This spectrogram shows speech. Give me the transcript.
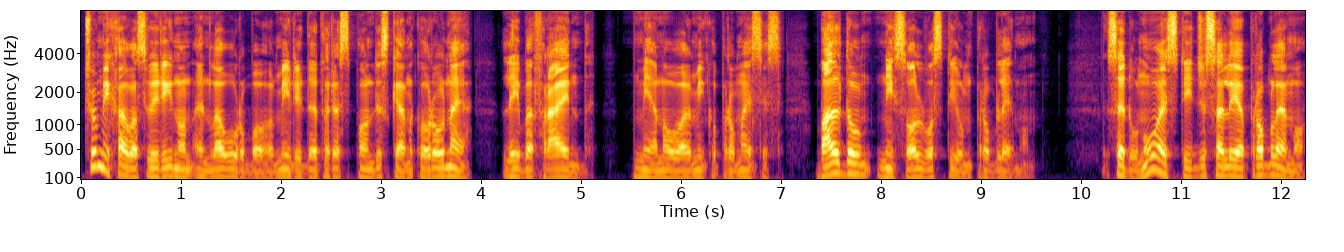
Ĉu mi havas virinon en la urbo? Mi ridete respondis ke ancora ne liebe Freund, mia nova amico promesis, baldo ni solvos tion problemon. Sed unu estigis alia problemo,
